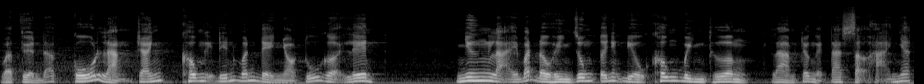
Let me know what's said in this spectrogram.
Và Tuyền đã cố lảng tránh, không nghĩ đến vấn đề nhỏ Tú gợi lên. Nhưng lại bắt đầu hình dung tới những điều không bình thường làm cho người ta sợ hãi nhất.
